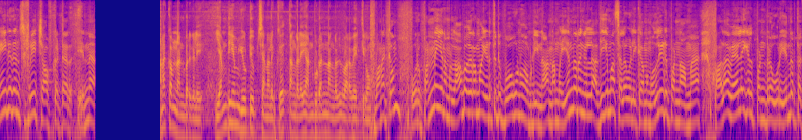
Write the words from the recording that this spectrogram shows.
maintenance free chaff cutter என்ன? வணக்கம் நண்பர்களே. எம்டிஎம் யூடியூப் சேனலுக்கு தங்களை அன்புடன் நாங்கள் வரவேற்கிறோம். வணக்கம். ஒரு பண்ணையை நம்ம லாபகரமாக எடுத்துகிட்டு போகணும் அப்படின்னா நம்ம இயந்திரங்களில் அதிகமாக செலவழிக்காமல் முதலீடு பண்ணாமல் பல வேலைகள் பண்ணுற ஒரு இயந்திரத்தை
